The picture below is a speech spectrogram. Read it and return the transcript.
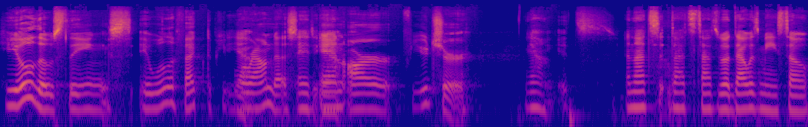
heal those things it will affect the people around us It- and our future yeah. it's And that's that's that's what that was me. So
